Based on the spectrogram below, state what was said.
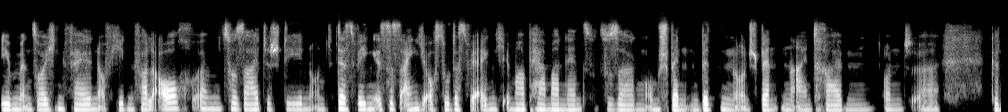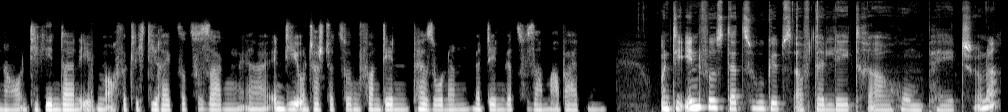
eben in solchen Fällen auf jeden Fall auch ähm, zur Seite stehen. Und deswegen ist es eigentlich auch so, dass wir eigentlich immer permanent sozusagen um Spenden bitten und Spenden eintreiben. Und äh, genau, und die gehen dann eben auch wirklich direkt sozusagen äh, in die Unterstützung von den Personen, mit denen wir zusammenarbeiten. Und die Infos dazu gibt es auf der Letra Homepage, oder?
